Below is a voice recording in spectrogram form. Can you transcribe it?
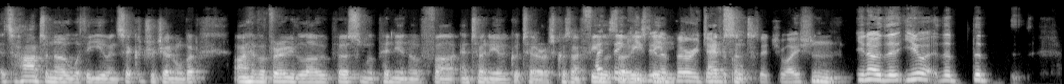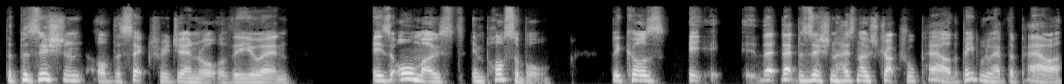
it's hard to know with the UN Secretary General, but I have a very low personal opinion of uh, Antonio Guterres because I feel I as though he's, he's in a very difficult absent. situation. Mm. You know, the you the the the position of the Secretary General of the UN is almost impossible because it, it, that that position has no structural power. The people who have the power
